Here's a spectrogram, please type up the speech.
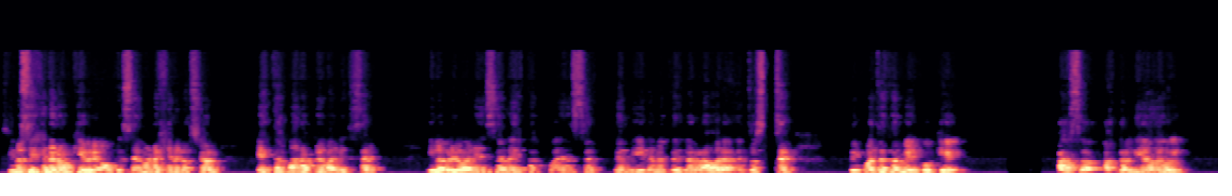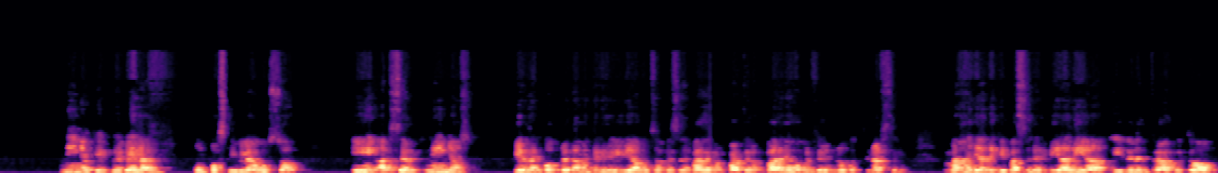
si no se genera un quiebre, aunque sea en una generación, estas van a prevalecer. Y la prevalencia de estas pueden ser terriblemente desgarradoras. Entonces, te encuentras también con que pasa hasta el día de hoy niños que revelan un posible abuso y al ser niños pierden completamente credibilidad muchas veces de parte de los, padres o prefieren no cuestionárselo. Más allá de que pasen el día a día y del trabajo y todo,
